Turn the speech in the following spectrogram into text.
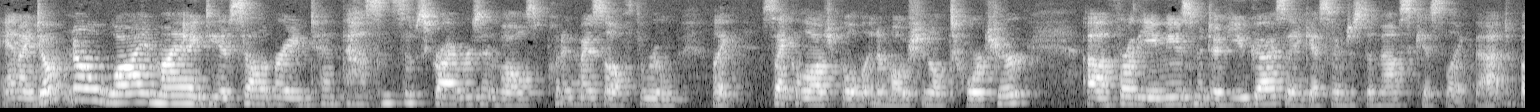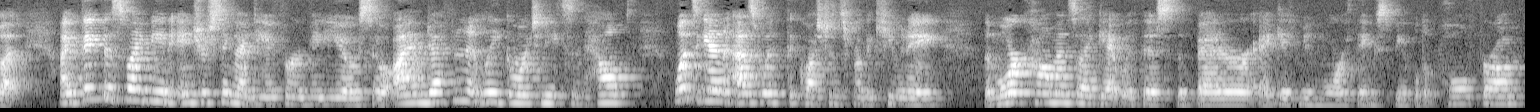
and I don't know why my idea of celebrating 10,000 subscribers involves putting myself through like psychological and emotional torture uh, for the amusement of you guys. I guess I'm just a mouse kiss like that. But I think this might be an interesting idea for a video, so I am definitely going to need some help. Once again, as with the questions for the Q&A, the more comments I get with this, the better. It gives me more things to be able to pull from.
